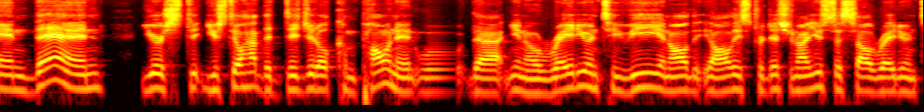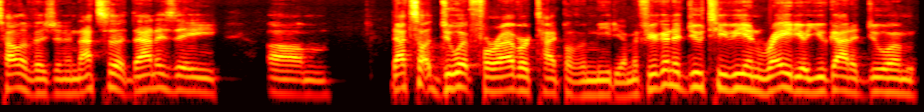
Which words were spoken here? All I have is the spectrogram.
and then you're st- you still have the digital component that you know radio and TV and all the all these traditional. I used to sell radio and television, and that's a that is a um, that's a do it forever type of a medium. If you're going to do TV and radio, you got to do them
